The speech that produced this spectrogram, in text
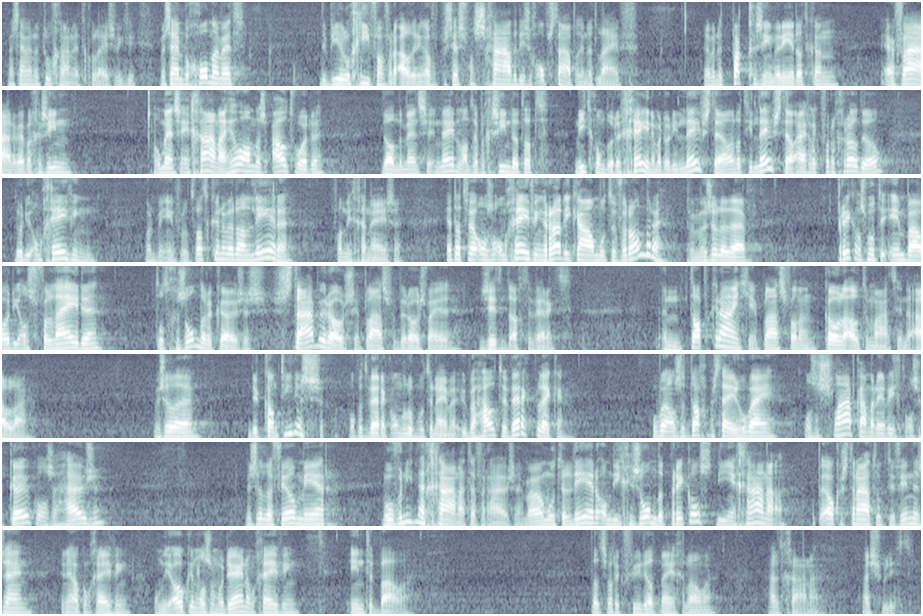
Waar zijn we naartoe gegaan in het college? We zijn begonnen met de biologie van veroudering, over het proces van schade die zich opstapelt in het lijf. We hebben het pak gezien waarin je dat kan ervaren. We hebben gezien hoe mensen in Ghana heel anders oud worden dan de mensen in Nederland. We hebben gezien dat dat niet komt door de genen, maar door die leefstijl. En dat die leefstijl eigenlijk voor een groot deel door die omgeving wordt beïnvloed. Wat kunnen we dan leren van die Ghanese? Dat wij onze omgeving radicaal moeten veranderen. We zullen daar prikkels moeten inbouwen die ons verleiden tot gezondere keuzes. Stabureaus in plaats van bureaus waar je zittend achter werkt. Een tapkraantje in plaats van een kolenautomaat in de aula. We zullen de kantines op het werk onder moeten nemen. Überhaupt de werkplekken. Hoe wij onze dag besteden, hoe wij onze slaapkamer inrichten, onze keuken, onze huizen. We zullen veel meer. We hoeven niet naar Ghana te verhuizen, maar we moeten leren om die gezonde prikkels die in Ghana op elke straathoek te vinden zijn, in elke omgeving, om die ook in onze moderne omgeving in te bouwen. Dat is wat ik voor jullie had meegenomen uit Ghana. Alsjeblieft.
